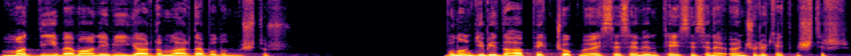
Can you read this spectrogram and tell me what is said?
maddi ve manevi yardımlarda bulunmuştur. Bunun gibi daha pek çok müessesenin tesisine öncülük etmiştir.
